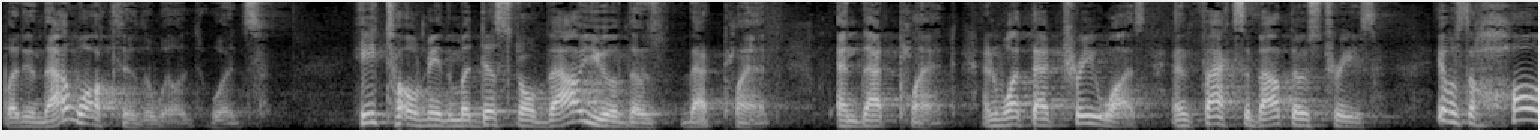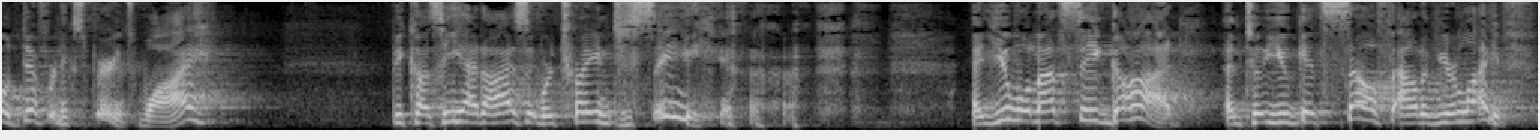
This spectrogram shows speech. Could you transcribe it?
But in that walk through the woods, he told me the medicinal value of those, that plant and that plant and what that tree was and facts about those trees. It was a whole different experience. Why? Because he had eyes that were trained to see. and you will not see God until you get self out of your life.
